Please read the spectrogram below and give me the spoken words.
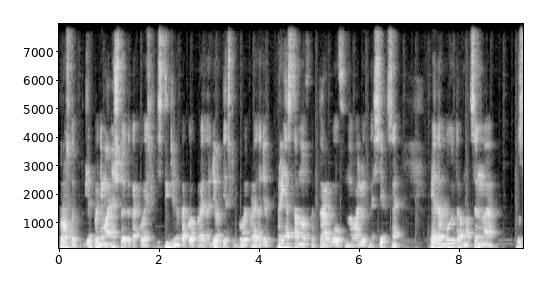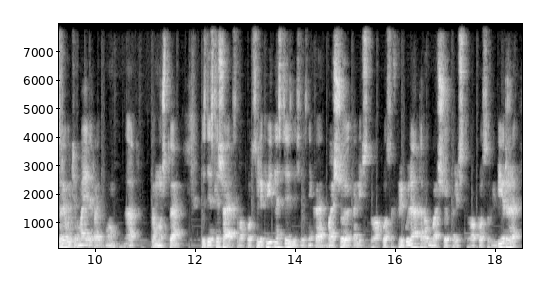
просто для понимания, что это такое, если действительно такое произойдет, если произойдет приостановка торгов на валютной секции, это будет равноценно взрыву термоядерной бомбы, да, потому что здесь лишается вопроса ликвидности, здесь возникает большое количество вопросов к регулятору, большое количество вопросов к бирже,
